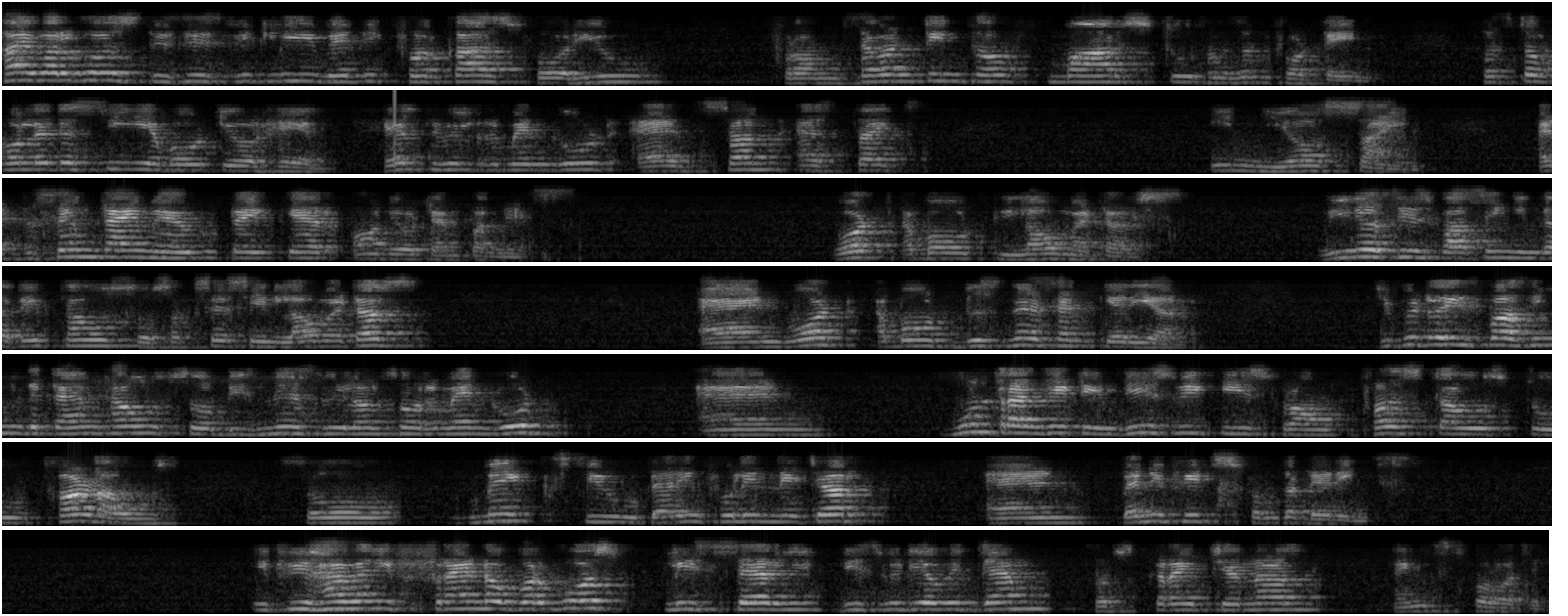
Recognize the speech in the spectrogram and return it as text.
Hi Virgos, this is weekly Vedic forecast for you from 17th of March 2014. First of all, let us see about your health. Health will remain good as Sun aspects in your sign. At the same time, you have to take care on your temperness. What about love matters? Venus is passing in the fifth house, so success in love matters. And what about business and career? Jupiter is passing the 10th house, so business will also remain good. And moon transit in this week is from first house to third house, so makes you daringful in nature and benefits from the darings. If you have any friend of Virgos, please share this video with them. Subscribe channel. Thanks for watching.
